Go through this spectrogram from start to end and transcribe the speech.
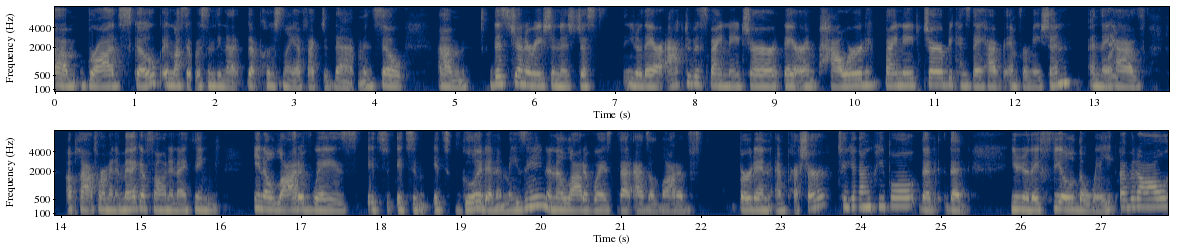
um, broad scope unless it was something that that personally affected them. And so um, this generation is just you know they are activists by nature they are empowered by nature because they have information and they right. have a platform and a megaphone. And i think in a lot of ways it's it's it's good and amazing. In a lot of ways that adds a lot of burden and pressure to young people that that you know they feel the weight of it all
